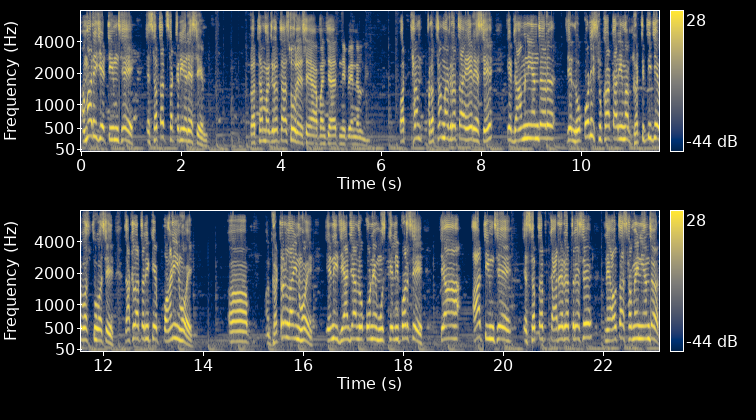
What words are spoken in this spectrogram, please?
અમારી જે ટીમ છે એ સતત સક્રિય રહેશે પ્રથમ અગ્રતા શું રહેશે આ પંચાયતની પેનલની? પ્રથમ પ્રથમ અગ્રતા એ રહેશે કે ગામની અંદર જે લોકોની સુખાકારીમાં ઘટતી જે વસ્તુઓ છે દાખલા તરીકે પાણી હોય ગટર લાઈન હોય એની જ્યાં જ્યાં લોકોને મુશ્કેલી પડશે ત્યાં આ ટીમ છે એ સતત કાર્યરત રહેશે ને આવતા સમયની અંદર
